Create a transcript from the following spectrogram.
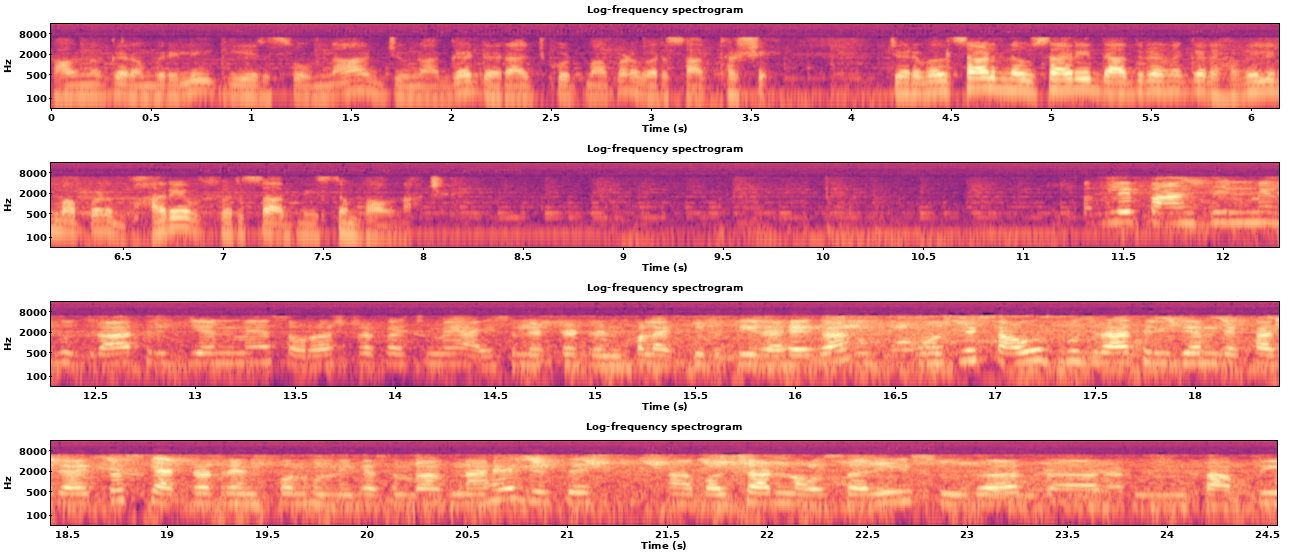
ભાવનગર, અમરેલી, ગીર સોમનાથ, જૂનાગઢ, રાજકોટમાં પણ વરસાદ થશે. જ્યારે વલસાડ નવસારી દાદરાનગર હવેલીમાં પણ ભારે વરસાદની સંભાવના છે अगले पाँच दिन में गुजरात रीजन में सौराष्ट्र कच्छ में आइसोलेटेड रेनफॉल एक्टिविटी रहेगा मोस्टली साउथ गुजरात रीजन देखा जाए तो स्कैटर्ड रेनफॉल होने का संभावना है जैसे अ, वलसाड नवसारी सूरत अ, तापी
